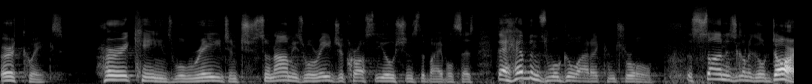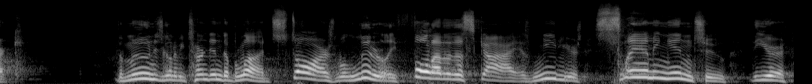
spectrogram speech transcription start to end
earthquakes, hurricanes will rage, and tsunamis will rage across the oceans, the Bible says. The heavens will go out of control. The sun is going to go dark. The moon is going to be turned into blood. Stars will literally fall out of the sky as meteors slamming into the earth.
